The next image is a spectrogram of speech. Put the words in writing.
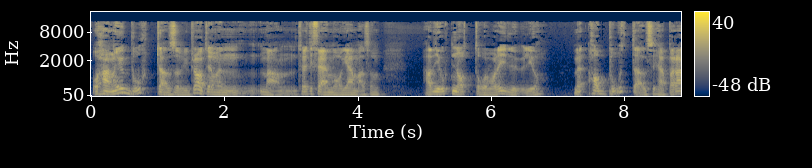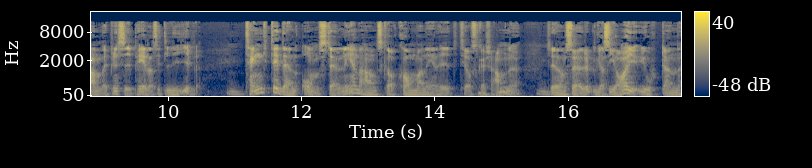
Och han har ju bott alltså, vi pratar ju om en man, 35 år gammal som hade gjort något år, var det i Luleå. Men har bott alltså i Haparanda i princip hela sitt liv. Tänk dig den omställningen när han ska komma ner hit till Oskarshamn nu. De södra, alltså jag har ju gjort en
